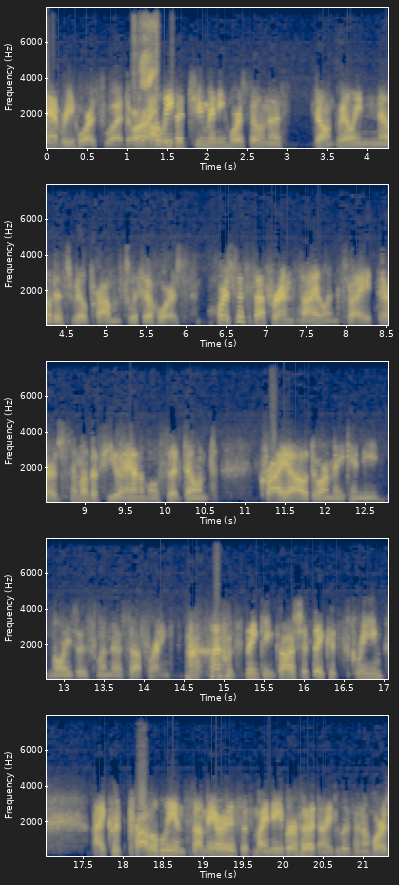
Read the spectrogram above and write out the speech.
Every horse would, or Right. I believe that too many horse owners don't really notice real problems with their horse. horses suffer in silence, right? There are some of the few animals that don't cry out or make any noises when they're suffering. I was thinking, gosh, if they could scream, I could probably in some areas of my neighborhood, I live in a horse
